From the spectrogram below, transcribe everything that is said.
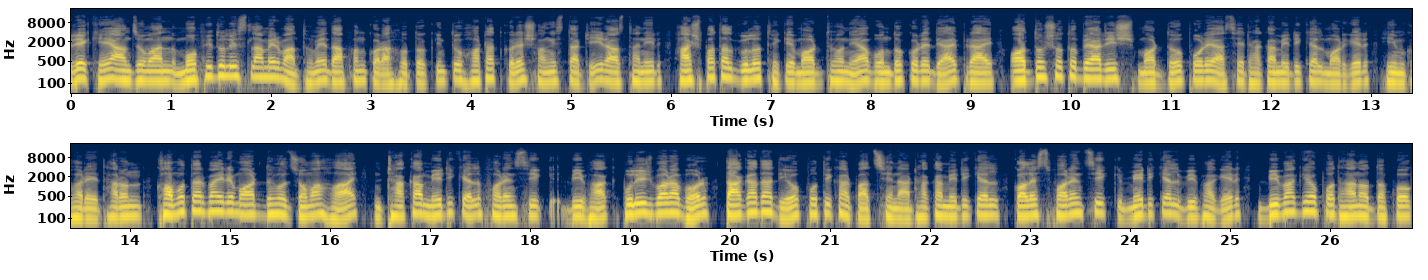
রেখে আঞ্জুমান মফিদুল ইসলামের মাধ্যমে দাফন করা হতো। কিন্তু হঠাৎ করে সংস্থাটি রাজধানীর হাসপাতালগুলো থেকে মরদেহ নেওয়া বন্ধ করে দেয় প্রায় অর্ধশত বেয়ারিশ মরদেহ পড়ে আছে ঢাকা মেডিকেল মর্গের হিমঘরে। ধারণ ক্ষমতার বাইরে মরদেহ জমা হওয়ায় ঢাকা মেডিকেল ফরেন্সিক বিভাগ পুলিশ বরাবর তাগাদা দিয়েও প্রতিকার পাচ্ছে না। Dhaka medical college forensic medical বিভাগের বিভাগীয় প্রধান অধ্যাপক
